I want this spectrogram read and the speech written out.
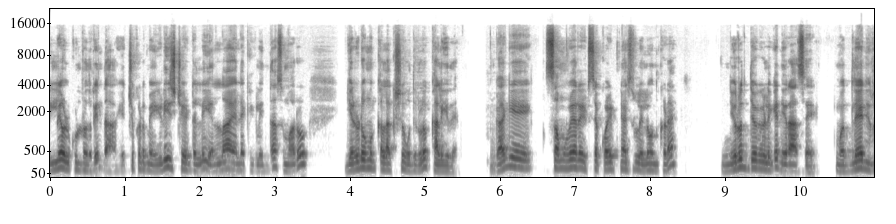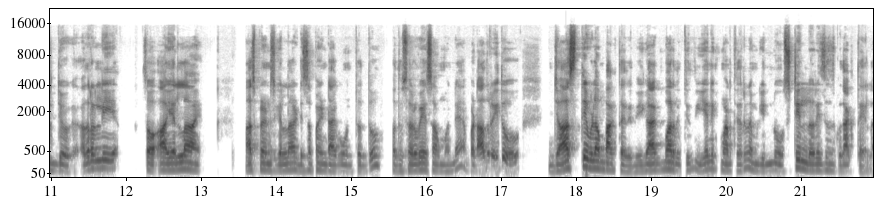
ಇಲ್ಲೇ ಉಳ್ಕೊಂಡಿರೋದ್ರಿಂದ ಹೆಚ್ಚು ಕಡಿಮೆ ಇಡೀ ಸ್ಟೇಟ್ ಅಲ್ಲಿ ಎಲ್ಲಾ ಇಲಾಖೆಗಳಿಂದ ಸುಮಾರು ಎರಡು ಮುಕ್ಕ ಲಕ್ಷ ಹುದ್ದೆಗಳು ಖಾಲಿಗಿದೆ ಹಾಗಾಗಿ somewhere it's a quite natural ಎಲ್ಲೊಂದು ಕಡೆ ನಿರುದ್ಯೋಗಿಗಳಿಗೆ ನಿರಾಸೆ. ಮೊದಲೇ ನಿರುದ್ಯೋಗ. ಅದರಲ್ಲಿ ಸೊ ಆ ಎಲ್ಲ ಆಸ್ಪಿರೆಂಟ್ಸ್ಗೆಲ್ಲ ಡಿಸಪಾಯಿಂಟ್ ಆಗುವಂಥದ್ದು ಅದು ಸರ್ವೇ ಸಾಮಾನ್ಯ. ಬಟ್ ಆದರೂ ಇದು ಜಾಸ್ತಿ ವಿಳಂಬ ಆಗ್ತಾ ಇದೆ. ಈಗ ಆಗಬಾರ್ದಿತ್ತು, ಏನಕ್ಕೆ ಮಾಡ್ತಾ ಇದ್ರೆ ನಮ್ಗೆ ಇನ್ನೂ ಸ್ಟಿಲ್ ರೀಸನ್ಸ್ ಗೊತ್ತಾಗ್ತಾ ಇಲ್ಲ.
